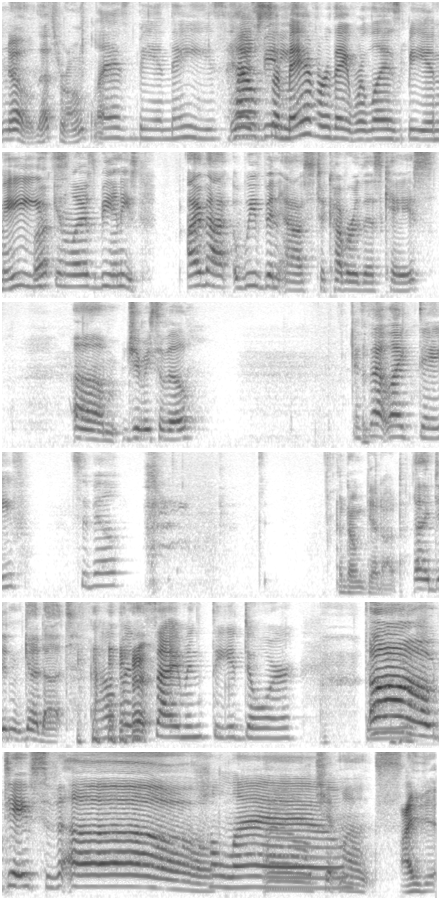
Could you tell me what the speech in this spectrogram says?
No, that's wrong. Lesbianese. Lesbianese. Howsoever they were lesbianese. Fucking lesbianese. I've had, we've been asked to cover this case. Um, Jimmy Seville. Is that like Dave Seville? I don't get it. I didn't get that. Alvin Simon Theodore. Dave. Oh, Dave Seville. Oh. Hello. Oh, chipmunks. I,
